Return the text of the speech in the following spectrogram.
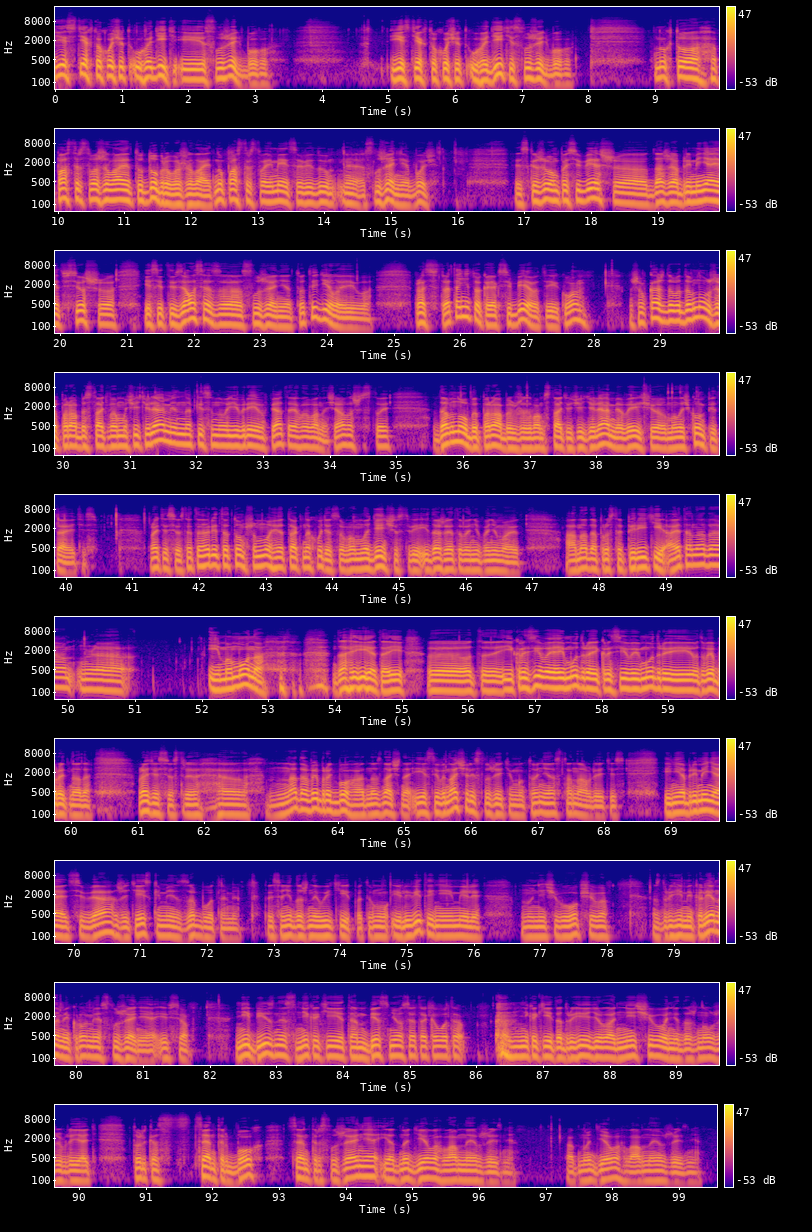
Есть те, кто хочет угодить и служить Богу. Есть те, кто хочет угодить и служить Богу. Ну, кто пасторство желает, то доброго желает. Ну, пасторство имеется в виду э, служение Божье. И скажу вам по себе, что даже обременяет все, что если ты взялся за служение, то ты делай его. Брат, сестра, это не только я к себе, вот и к вам. Что в каждого давно уже пора бы стать вам учителями, написано у евреев, 5 глава, начало 6. Давно бы пора бы уже вам стать учителями, а вы еще молочком питаетесь. Братья и сестры, это говорит о том, что многие так находятся во младенчестве и даже этого не понимают. А надо просто перейти. А это надо э, и мамона, да, и это, и, э, вот, и красивая, и мудрая, и красивый, и мудрый, и вот выбрать надо. Братья и сестры, э, надо выбрать Бога однозначно. И если вы начали служить Ему, то не останавливайтесь и не обременяет себя житейскими заботами. То есть они должны уйти, потому и левиты не имели ну, ничего общего с другими коленами, кроме служения, и все. Ни бизнес, ни какие там бес нес это кого-то, ни какие-то другие дела, ничего не должно уже влиять. Только центр Бог, центр служения и одно дело главное в жизни. Одно дело главное в жизни –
